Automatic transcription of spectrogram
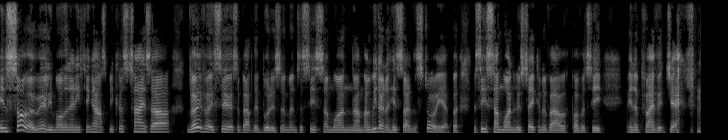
in sorrow, really, more than anything else, because Thais are very, very serious about their Buddhism. And to see someone, um, I mean, we don't know his side of the story yet, but to see someone who's taken a vow of poverty in a private jet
